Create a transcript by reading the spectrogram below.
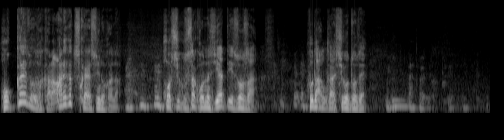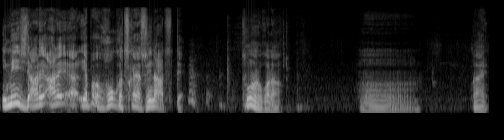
北海道だからあれが使いやすいのかな。干し草こんなしやっていそうさ。普段から仕事で。イメージであれあれやっぱフォークが使いやすいなっつって。そうなのかな。うん。はい。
